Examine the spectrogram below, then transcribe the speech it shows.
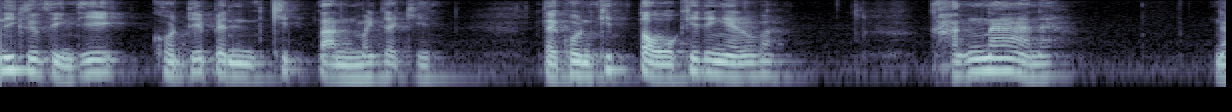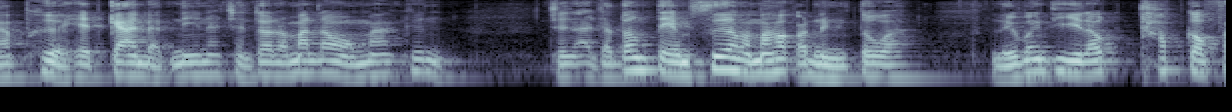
นี่คือสิ่งที่คนที่เป็นคิดตันมักจะคิด แต่คนคิดโตคิดยังไงรู้ป่ะครั้งหน้านะนะเผื่อเหตุการณ์แบบนี้นะ ฉันจะระมัดระวังมากขึ้น ฉันอาจจะต้องเตรียมเสื้อมามากกว่าหนึ่งตัว หรือบางทีแล้วคับกาแฟ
